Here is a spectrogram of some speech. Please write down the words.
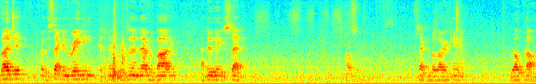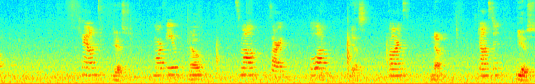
budget for the second reading. It's been presented to everybody. I do need a second. I'll second. Second by Larry Camp. Roll call. Count. Yes. Morphew. No. Small. Sorry. Bullock. Yes. Barnes. No. Johnston. Yes.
